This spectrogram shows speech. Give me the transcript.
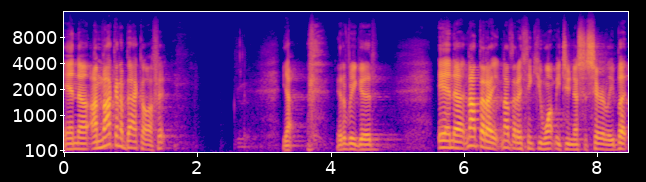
and uh, I'm not going to back off it. Yeah, it'll be good. And uh, not that I not that I think you want me to necessarily, but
